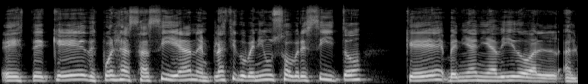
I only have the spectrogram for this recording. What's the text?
este, que después las hacían en plástico. Venía un sobrecito que venía añadido al, al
